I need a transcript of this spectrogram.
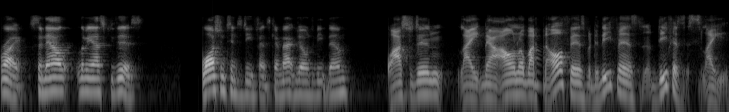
Right. So now let me ask you this: Washington's defense. Can Mac Jones beat them? Washington, like now, I don't know about the offense, but the defense, the defense is like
